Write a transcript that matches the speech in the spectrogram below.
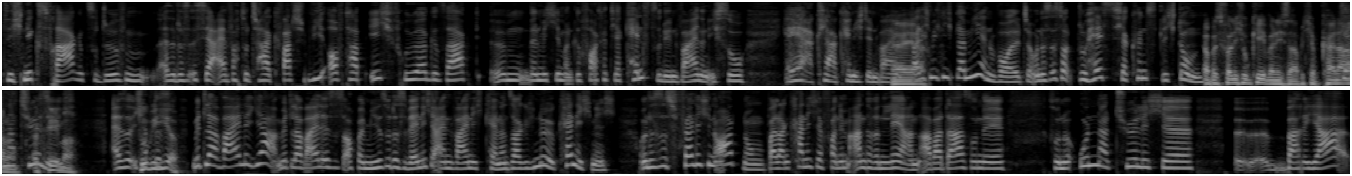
sich nichts fragen zu dürfen, also das ist ja einfach total Quatsch. Wie oft habe ich früher gesagt, ähm, wenn mich jemand gefragt hat, ja, kennst du den Wein? Und ich so, ja, ja, klar, kenne ich den Wein, ja, ja. weil ich mich nicht blamieren wollte. Und das ist, du hältst dich ja künstlich dumm. Aber ist völlig okay, wenn ich sage, ich habe keine ja, Ahnung. Natürlich. Erzähl mal. Also ich So wie hier. Mittlerweile, ja, mittlerweile ist es auch bei mir so, dass wenn ich einen Wein nicht kenne, dann sage ich, nö, kenne ich nicht. Und das ist völlig in Ordnung, weil dann kann ich ja von dem anderen lernen. Aber da so eine so eine unnatürliche äh, Barriere,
